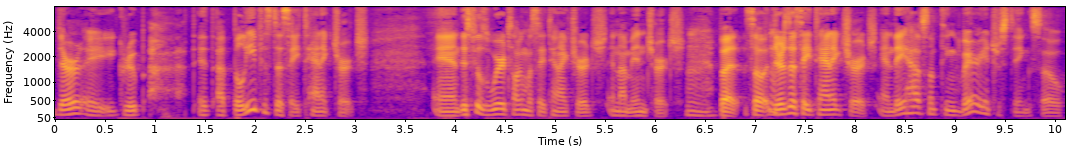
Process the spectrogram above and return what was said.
they're a group, it, I believe it's the Satanic Church, and this feels weird talking about Satanic Church, and I'm in church, but so there's a Satanic Church, and they have something very interesting. So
